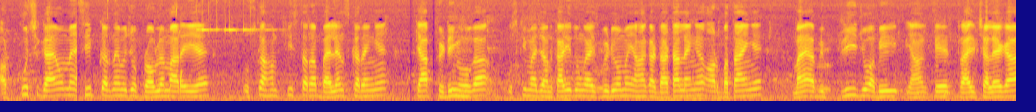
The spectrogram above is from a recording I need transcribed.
और कुछ गायों में सीप करने में जो प्रॉब्लम आ रही है, उसका हम किस तरह बैलेंस करेंगे, क्या फीडिंग होगा, उसकी मैं जानकारी दूँगा। इस वीडियो में यहाँ का डाटा लेंगे और बताएँगे मैं अभी प्री जो अभी यहाँ पे ट्रायल चलेगा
